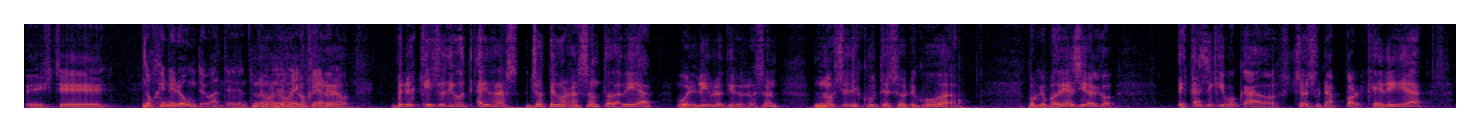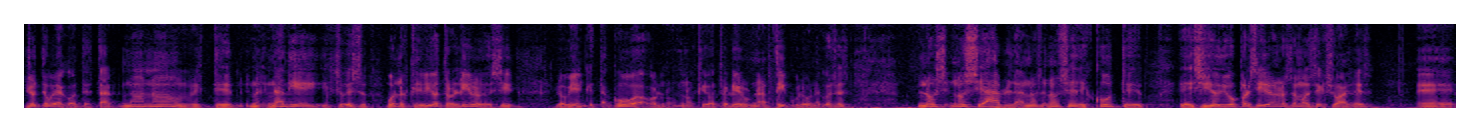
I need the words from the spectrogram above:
Este, no generó un debate dentro de la no, no Generó. Pero es que yo digo, hay yo tengo razón todavía, o el libro tiene razón, no se discute sobre Cuba. Porque podría decir algo, estás equivocado, sos una porquería, yo te voy a contestar. No, no, este, nadie hizo eso. Bueno, escribí otro libro, decir lo bien que está Cuba, o no, no escribí otro libro, un artículo, una cosa así. No, no se habla, no, no se discute. Eh, si yo digo persiguieron los homosexuales, eh,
